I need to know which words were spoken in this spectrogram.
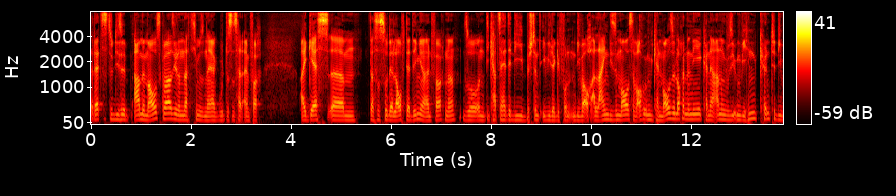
rettest du diese arme Maus quasi und dann dachte ich mir so, naja gut, das ist halt einfach, I guess, ähm, Das ist so der Lauf der Dinge einfach, ne? So, und die Katze hätte die bestimmt eh wieder gefunden. Die war auch allein, diese Maus. Da war auch irgendwie kein Mauseloch in der Nähe, keine Ahnung, wo sie irgendwie hin könnte. Die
